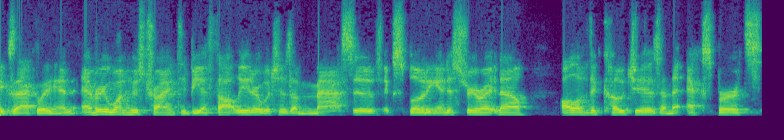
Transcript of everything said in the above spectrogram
Exactly. And everyone who's trying to be a thought leader, which is a massive exploding industry right now, all of the coaches and the experts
